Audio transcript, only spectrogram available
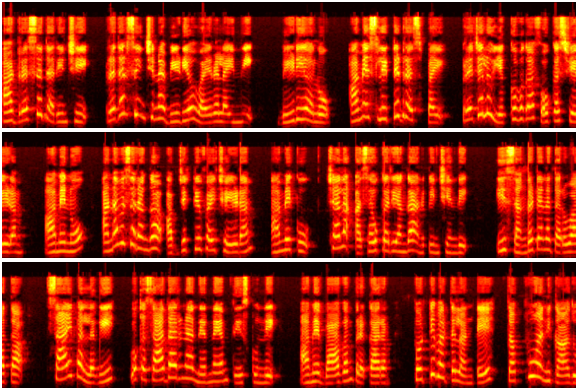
ఆ డ్రెస్ ధరించి ప్రదర్శించిన వీడియో వైరల్ అయింది. వీడియోలో ఆమె స్లిట్ డ్రెస్ పై ప్రజలు ఎక్కువగా ఫోకస్ చేయడం ఆమెను అనవసరంగా అబ్జెక్టిఫై చేయడం ఆమెకు చాలా అసౌకర్యంగా అనిపించింది. ఈ సంఘటన తరువాత సాయి పల్లవి ఒక సాధారణ నిర్ణయం తీసుకుంది. ఆమె భావం ప్రకారం పొట్టి బట్టలంటే తప్పు అని కాదు.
